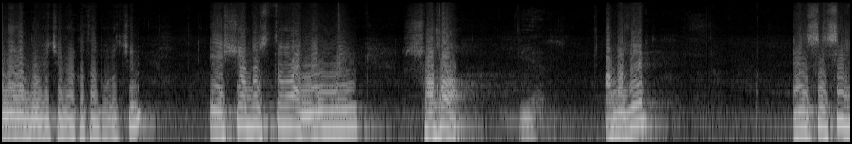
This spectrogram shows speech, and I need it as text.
ওনারা বিবেচনার কথা বলেছেন এই সমস্ত অ্যামেন্ডমেন্ট সহ আমাদের এনসিসির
